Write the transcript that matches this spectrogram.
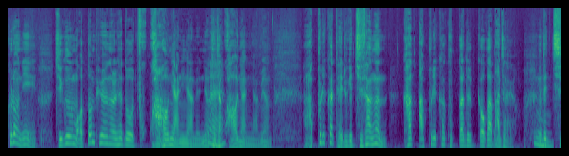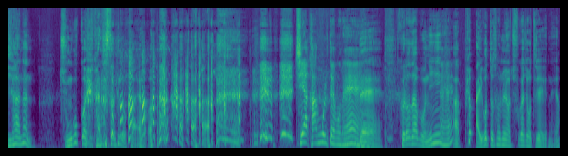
그러니 지금 어떤 표현을 해도 과언이 아니냐면요. 진짜 네. 과언이 아니냐면 아프리카 대륙의 지상은 각 아프리카 국가들 거가 맞아요. 근데 음. 지하는 중국 거일 가능성이 높아요. 지하 강물 때문에. 네. 그러다 보니 네. 아, 표, 아 이것도 설명을 추가적으로 드려야겠네요.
